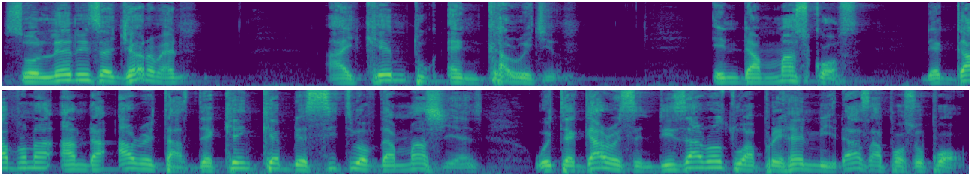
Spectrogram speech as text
So, ladies and gentlemen, I came to encourage you. In Damascus, the governor under Aretas, the king kept the city of Damascus with a garrison, desirous to apprehend me. That's Apostle Paul.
